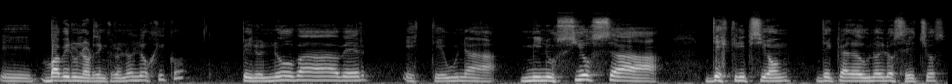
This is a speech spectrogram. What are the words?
eh, va a haber un orden cronológico, pero no va a haber este, una minuciosa descripción de cada uno de los hechos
